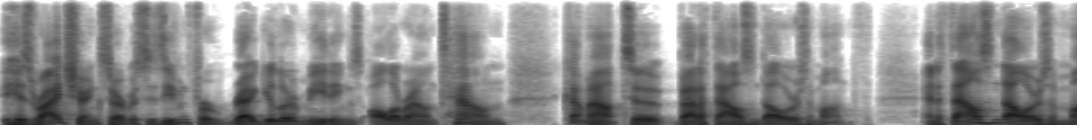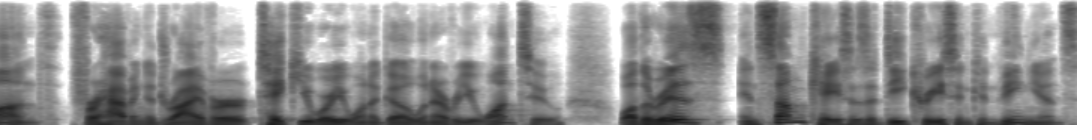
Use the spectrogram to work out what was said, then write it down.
his ride sharing services, even for regular meetings all around town, come out to about $1,000 a month. And $1,000 a month for having a driver take you where you want to go whenever you want to, while there is, in some cases, a decrease in convenience,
